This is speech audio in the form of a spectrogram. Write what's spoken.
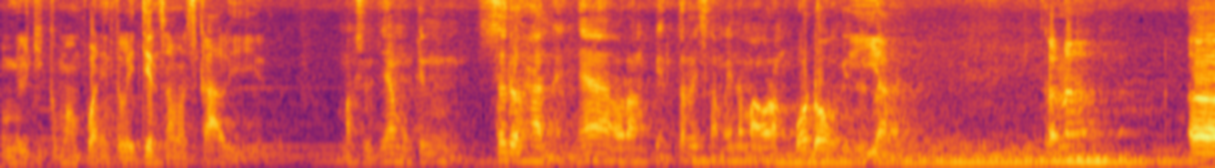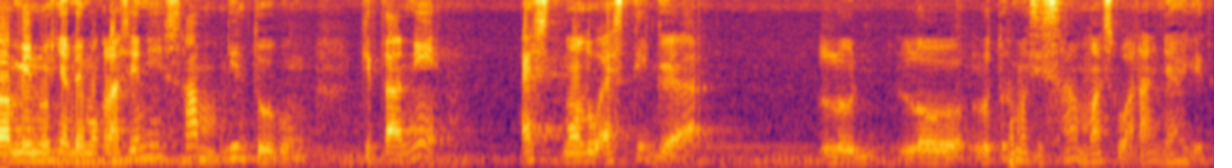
memiliki kemampuan intelijen sama sekali gitu. Maksudnya mungkin sederhananya orang pinter disamain sama orang bodoh gitu. iya kan. karena uh, minusnya demokrasi ini sam gitu bung kita nih S mau lu S3 lu lu lu tuh masih sama suaranya gitu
